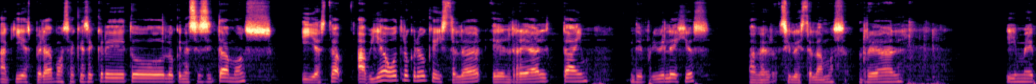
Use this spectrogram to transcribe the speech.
Aquí esperamos a que se cree todo lo que necesitamos. Y ya está. Había otro creo que instalar el real time de privilegios. A ver si lo instalamos. Real. Y me.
